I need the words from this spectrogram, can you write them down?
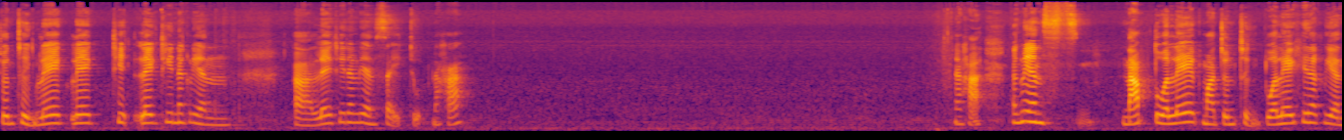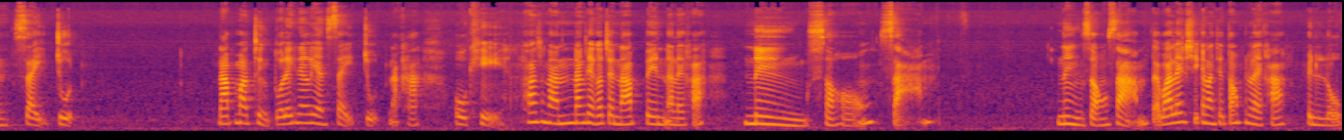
จนถึงเลขเลขที่เลขที่นักเรียน เลขที่นักเรียนใส่จุดนะคะ นะคะ นักเรียนนับตัวเลขมาจนถึงตัวเลขที่นักเรียนใส่จุด นับมาถึงตัวเลขที่นักเรียนใส่จุดนะคะ โอเค เพราะฉะนั้นนักเรียนก็จะนับเป็นอะไรคะหนึ่งสองสาม หนึ่งสองสามแต่ว่าเลขชี้กำลังจะต้องเป็นอะไรคะ เป็นลบ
